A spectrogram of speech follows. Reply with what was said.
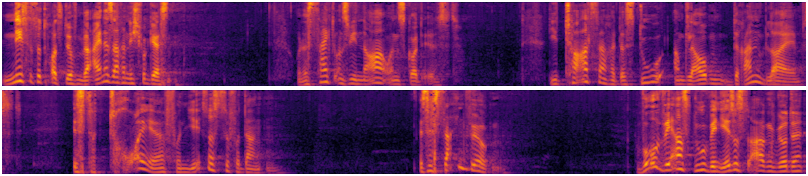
Nichtsdestotrotz dürfen wir eine Sache nicht vergessen. Und das zeigt uns, wie nah uns Gott ist. Die Tatsache, dass du am Glauben dranbleibst, ist der Treue von Jesus zu verdanken. Es ist sein Wirken. Wo wärst du, wenn Jesus sagen würde,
